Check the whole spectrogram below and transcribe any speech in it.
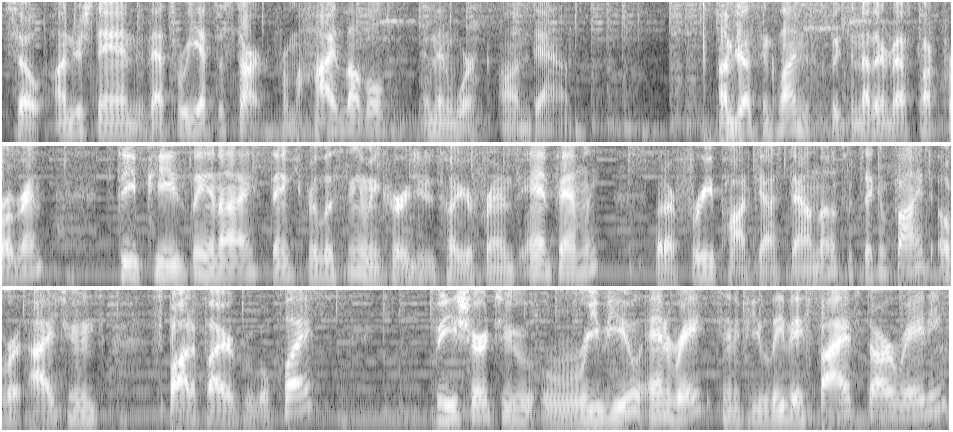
So understand that's where you have to start from a high level and then work on down. I'm Justin Klein. This completes another Invest Talk program. Steve Peasley and I thank you for listening. We encourage you to tell your friends and family about our free podcast downloads, which they can find over at iTunes, Spotify, or Google Play. Be sure to review and rate, and if you leave a five star rating,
